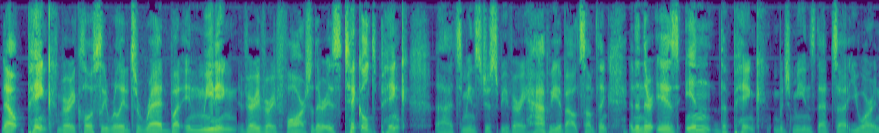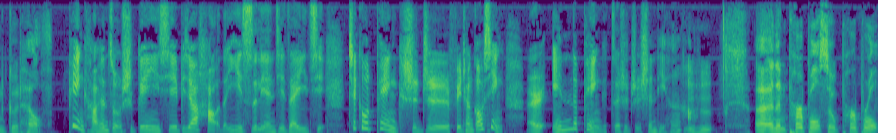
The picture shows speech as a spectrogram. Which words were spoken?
Now, pink, very closely related to red, but in meaning very, very far. So there is tickled pink. Uh, it means just to be very happy about something. And then there is in the pink, which means that uh, you are in good health Pink 好像总是跟一些比较好的意思连接在一起。Tickled pink 是指非常高兴，而 in the pink 则是指身体很好。Mm -hmm. uh, and then purple, so purple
